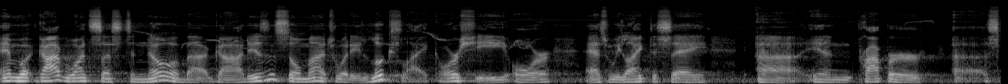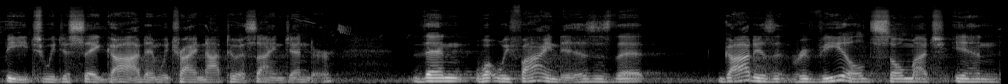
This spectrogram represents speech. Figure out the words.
And what God wants us to know about God isn't so much what he looks like, or she, or as we like to say uh, in proper uh, speech, we just say God and we try not to assign gender. Then what we find is, is that God isn't revealed so much in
